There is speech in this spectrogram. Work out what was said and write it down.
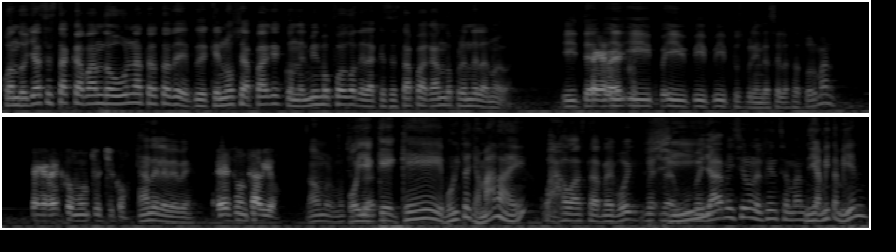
cuando ya se está acabando una, trata de, de que no se apague con el mismo fuego de la que se está apagando, prende la nueva. Y, te, Te y, y- y- y, pues bríndaselas a tu hermano. te agradezco mucho, chico. Ándele, bebé. Eres un sabio. No, hombre, muchas Oye, gracias. qué, qué bonita llamada, ¿eh? Wow, hasta me voy. me- Sí. me- ya me hicieron el fin de semana. Y a mí también.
